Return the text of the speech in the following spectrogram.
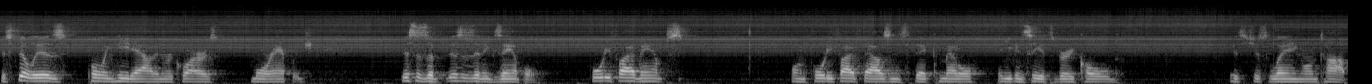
it still is pulling heat out and requires more amperage. This is, a, this is an example. 45 amps on 45 thousandths thick metal, and you can see it's very cold it's just laying on top.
